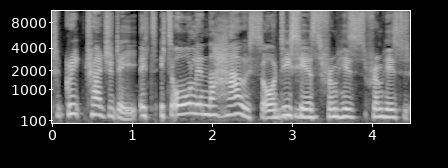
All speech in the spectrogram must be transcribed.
to Greek tragedy. It's it's all in the house. Or Odysseus from his from his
